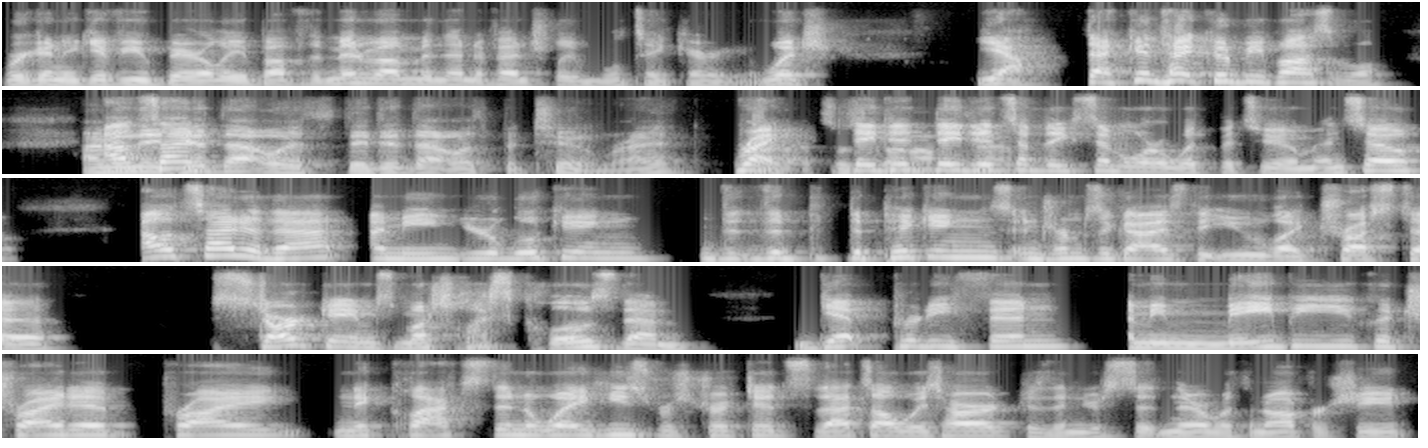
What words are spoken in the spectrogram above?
We're going to give you barely above the minimum, and then eventually we'll take care of you. Which, yeah, that could that could be possible. I mean, Outside- they did that with, they did that with Batum, right? Right. They did they did them. something similar with Batum. And so outside of that, I mean, you're looking the, the the pickings in terms of guys that you like trust to start games, much less close them, get pretty thin. I mean, maybe you could try to pry Nic Claxton away. He's restricted, so that's always hard because then you're sitting there with an offer sheet.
